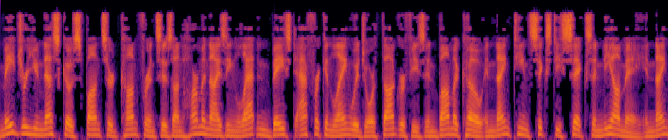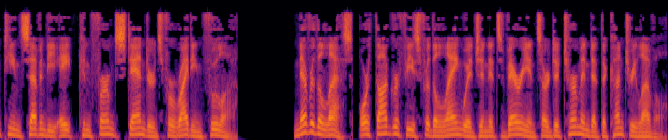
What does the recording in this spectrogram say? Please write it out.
Major UNESCO-sponsored conferences on harmonizing Latin-based African language orthographies in Bamako in 1966 and Niamey in 1978 confirmed standards for writing Fula. Nevertheless, orthographies for the language and its variants are determined at the country level.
